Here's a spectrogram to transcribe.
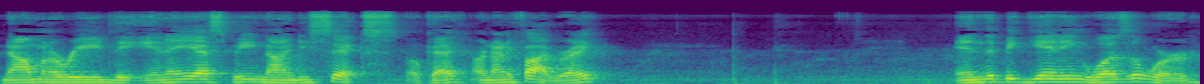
Now I'm going to read the NASB 96, okay? Or 95, you ready? In the beginning was the Word,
